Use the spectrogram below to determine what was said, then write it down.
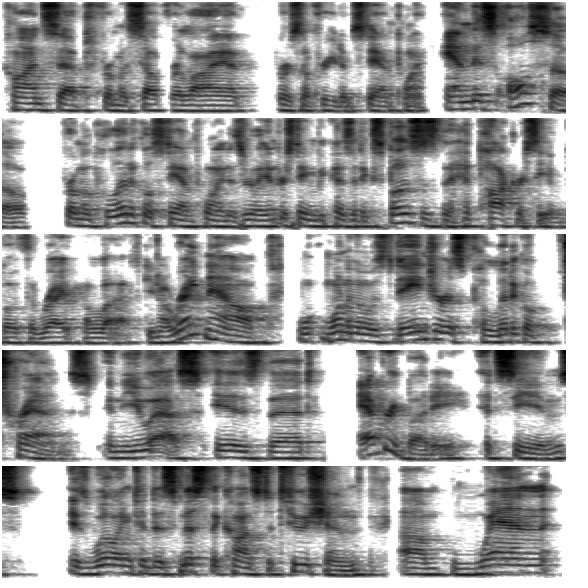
concept from a self-reliant personal freedom standpoint. And this also from a political standpoint is really interesting because it exposes the hypocrisy of both the right and the left. You know, right now, w- one of the most dangerous political trends in the US is that everybody, it seems, is willing to dismiss the Constitution um, when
